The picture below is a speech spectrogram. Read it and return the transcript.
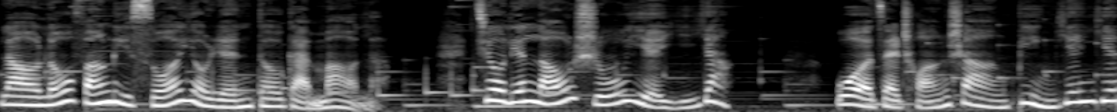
老楼房里所有人都感冒了，就连老鼠也一样，卧在床上病恹恹。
